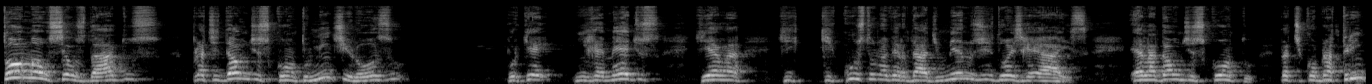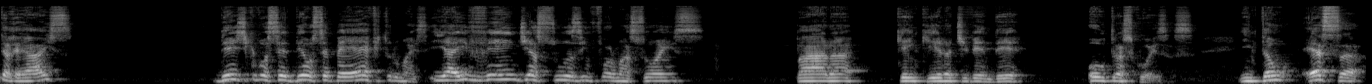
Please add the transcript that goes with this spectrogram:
toma os seus dados para te dar um desconto mentiroso, porque em remédios que ela que, que custam, na verdade, menos de dois reais, ela dá um desconto para te cobrar 30 reais desde que você dê o CPF e tudo mais. E aí vende as suas informações para quem queira te vender outras coisas. Então, essa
